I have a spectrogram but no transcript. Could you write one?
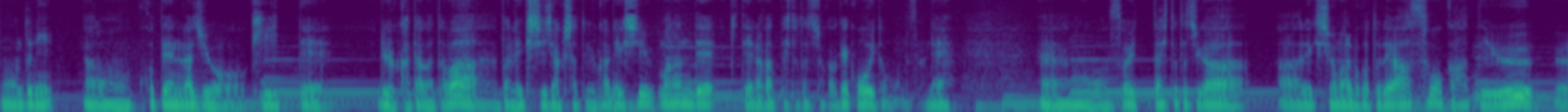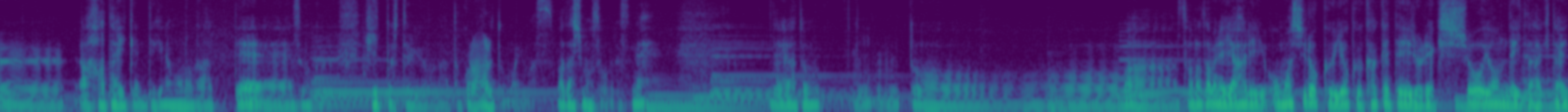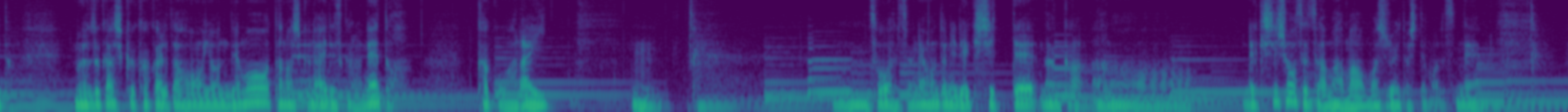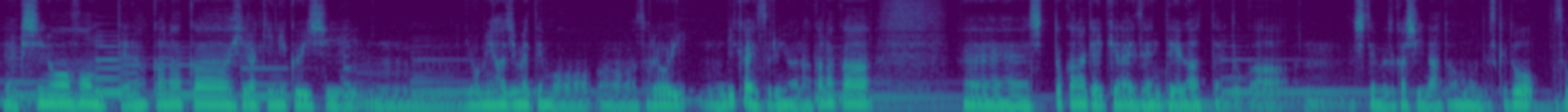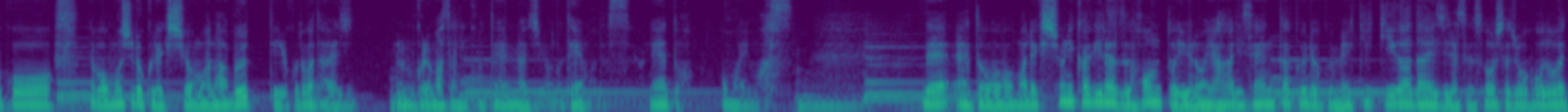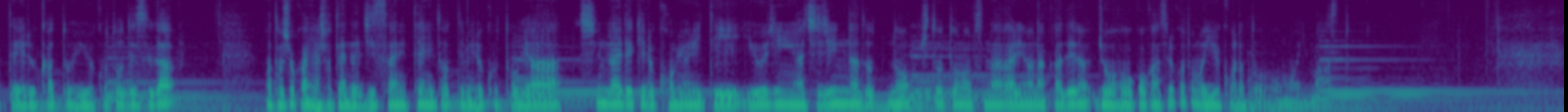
もう本当にあの古典ラジオを聞いてる方々はやっぱ歴史弱者というか歴史学んできてなかった人たちとか結構多いと思うんですよね。えーあのそういった人たちがあ歴史を学ぶことであそうかっていううアハ体験的なものがあって、えーすごくヒットしてるようなところあると思います。私もそうですね。であとうんとまあそのためにはやはり面白くよく書けている歴史書を読んでいただきたいと。難しく書かれた本を読んでも楽しくないですからねと。過去笑い。うん、そうですよね。本当に歴史ってなんかあのー歴史小説はまあまあ面白いとしてもですね歴史の本ってなかなか開きにくいし、うん、読み始めても、うん、それを理解するにはなかなか、えー知っとかなきゃいけない前提があったりとか、うん、して難しいなとは思うんですけどそこをやっぱ面白く歴史を学ぶっていうことが大事、うん、これまさに古典ラジオのテーマですよねと。思います。で、えっとまあ、歴史書に限らず本というのはやはり選択力目利きが大事ですそうした情報をどうやって得るかということですが、まあ、図書館や書店で実際に手に取ってみることや信頼できるコミュニティ友人や知人などの人とのつながりの中での情報を交換することも有効だと思いますと。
